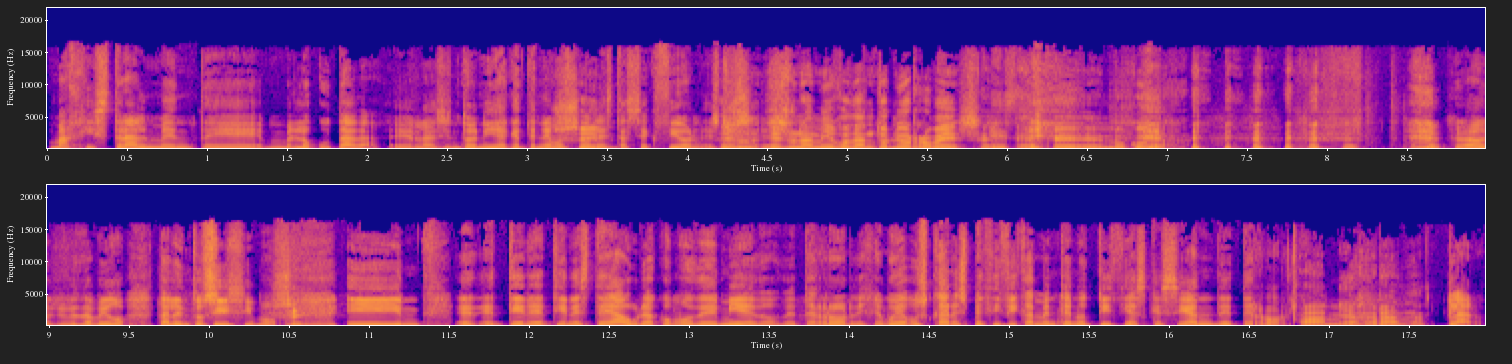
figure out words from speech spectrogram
magistralmente locutada, eh, la sintonía que tenemos Mm. Sí. para esta sección, esto Es un, es un amigo de Antonio Robés, el, es- el que locuta. Un amigo talentosísimo. Sí. Y eh, eh, tiene, tiene este aura como de miedo, de terror. Dije, voy a buscar específicamente noticias que sean de terror. Ah, me agrada. Claro.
